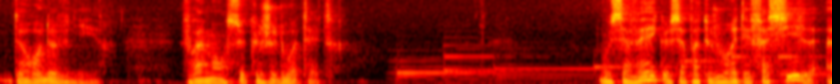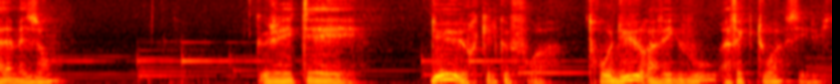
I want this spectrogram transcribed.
de redevenir vraiment ce que je dois être. Vous savez que ça n'a pas toujours été facile à la maison, que j'ai été dur quelquefois, trop dur avec vous, avec toi, c'est lui.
